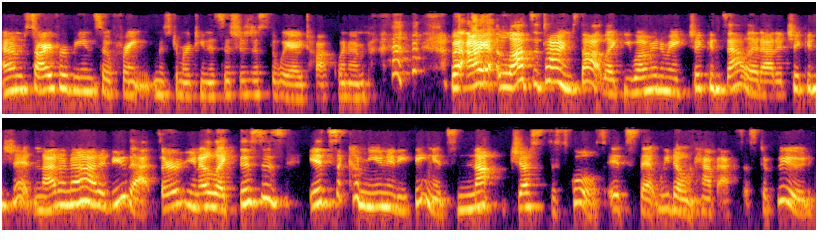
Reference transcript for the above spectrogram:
And I'm sorry for being so frank, Mr. Martinez. This is just the way I talk when I'm but I lots of times thought like you want me to make chicken salad out of chicken shit. And I don't know how to do that, sir. You know, like this is it's a community thing. It's not just the schools. It's that we don't have access to food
